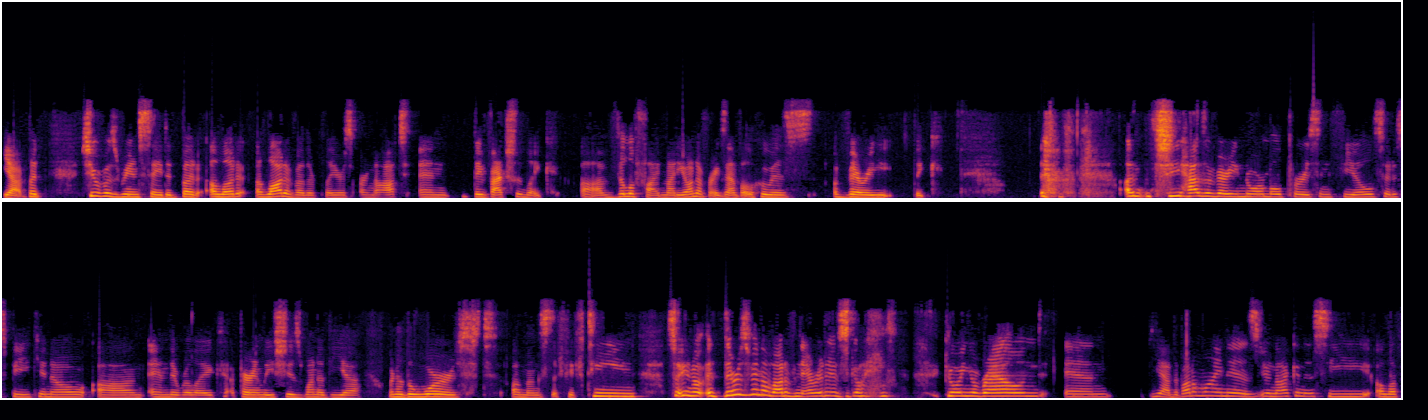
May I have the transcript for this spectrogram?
yeah, but she was reinstated, but a lot of, a lot of other players are not, and they've actually like uh, vilified Mariona, for example, who is a very like. Um, she has a very normal person feel, so to speak, you know. Um, and they were like, apparently, she's one of the uh, one of the worst amongst the fifteen. So you know, it, there's been a lot of narratives going going around, and yeah, the bottom line is you're not going to see a lot.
